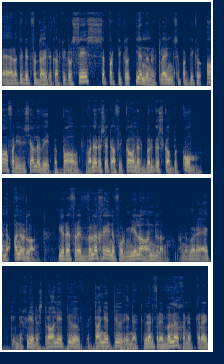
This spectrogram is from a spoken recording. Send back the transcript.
Uh, laat ek dit verduidelik. Artikel 6 se artikel 1 en 'n klein se artikel A van hierdie selfde wet bepaal wanneer 'n Suid-Afrikaner burgerskap bekom in 'n ander land deur 'n vrywillige en 'n formele handeling. Aan die woorde ek begreep Australië toe of Brittanje toe en ek doen dit vrywillig en ek kry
